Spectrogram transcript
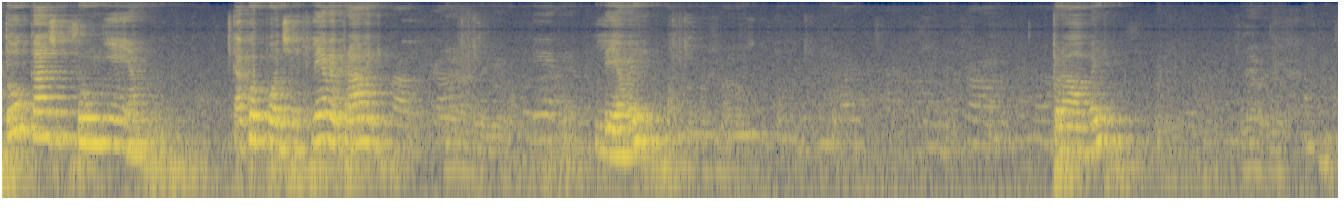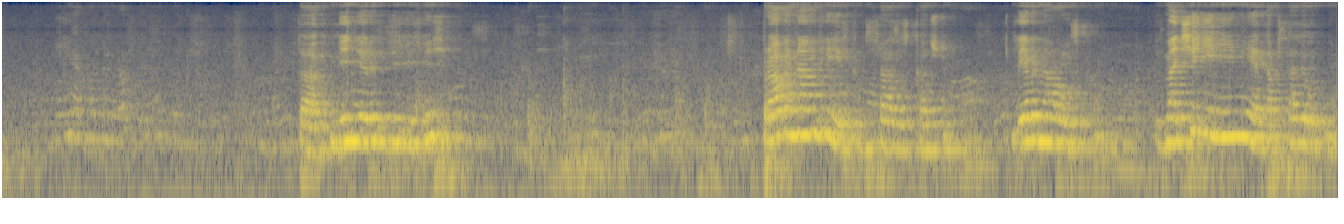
кто кажется умнее? Какой почерк? Левый, правый? Левый. Правый. Так, мнения разделились. Правый на английском, сразу скажем. Левый на русском значения не имеет абсолютно.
